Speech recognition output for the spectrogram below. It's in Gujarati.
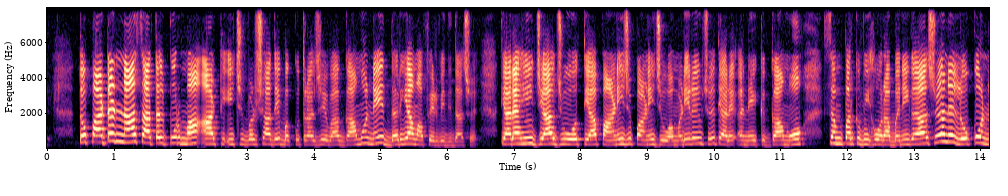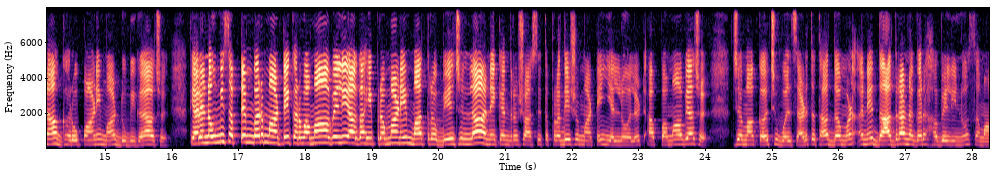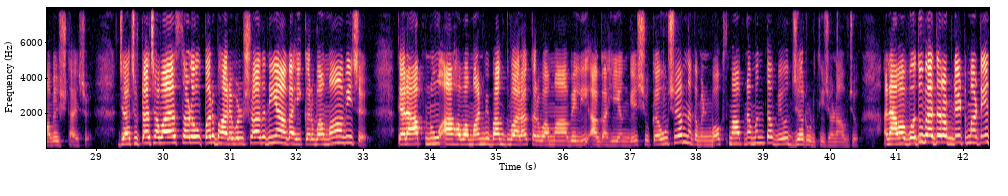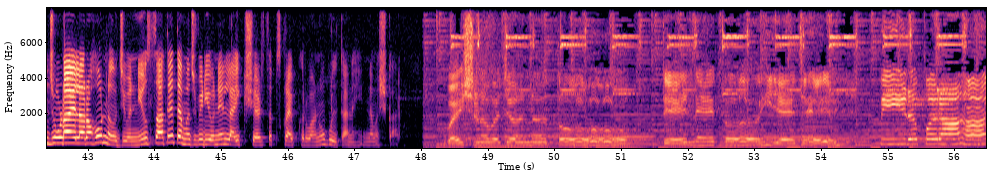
તો પાટણના સાતલપુરમાં આઠ ઇંચ વરસાદે બકુતરા જેવા ગામોને દરિયામાં ફેરવી દીધા છે. ત્યારે અહીં જ્યાં જુઓ ત્યાં પાણી જ પાણી જોવા મળી રહ્યું છે. ત્યારે અનેક ગામો સંપર્ક વિહોરા બની ગયા છે અને લોકોના ઘરો પાણીમાં ડૂબી ગયા છે. ત્યારે નવમી સપ્ટેમ્બર માટે કરવામાં આવેલી આગાહી પ્રમાણે માત્ર બે જિલ્લા અને કેન્દ્ર શાસિત પ્રદેશ માટે યલો એલર્ટ આપવામાં આવ્યા છે, જેમાં કચ્છ, વલસાડ તથા દમણ અને દાદરા નગર હવેલીનો સમાવેશ થાય છે. જ્યાં છૂટાછવાયા સ્થળો ઉપર ભારે વરસાદની આગાહી કરવામાં આવી છે. ત્યારે આપનું આ હવામાન વિભાગ દ્વારા કરવામાં આવેલી આગાહી અંગે શું કહેવું છે? અમને કમેન્ટ બોક્સમાં આપના મંતવ્યો જરૂરથી જણાવજો. અને આવા વધુ વેધર અપડેટ માટે જોડાયેલા રહો. નવજીવન ન્યૂઝ સાથે તેમજ વિડીયોને લાઇક શેર સબસ્ક્રાઇબ કરવાનું ભૂલતા નહીં. નમસ્કાર. વૈષ્ણવજન તો તેને કહીએ જે પીડ પરાઈ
